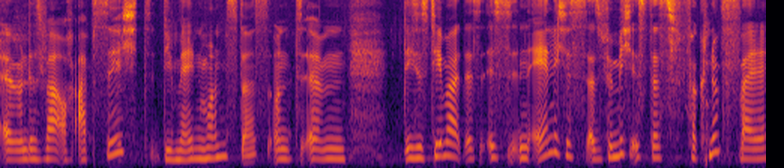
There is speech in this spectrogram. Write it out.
Äh, und das war auch Absicht, die Main Monsters. Und ähm, dieses Thema, das ist ein ähnliches, also für mich ist das verknüpft, weil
